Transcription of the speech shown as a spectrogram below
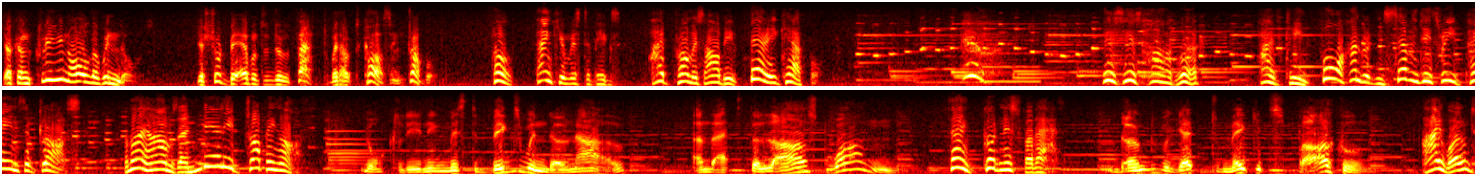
You can clean all the windows. You should be able to do that without causing trouble. Oh, thank you, Mr. Biggs. I promise I'll be very careful. Phew. This is hard work. I've cleaned 473 panes of glass, and my arms are nearly dropping off. You're cleaning Mr. Biggs' window now. And that's the last one. Thank goodness for that. Don't forget to make it sparkle. I won't.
